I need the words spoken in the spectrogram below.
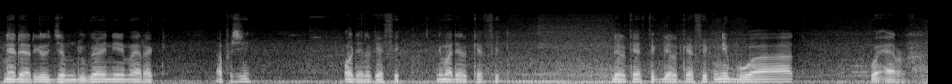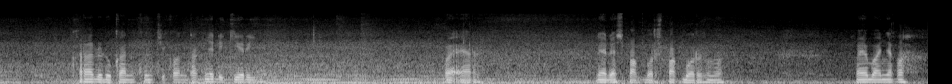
Ini ada real jam juga ini merek. Apa sih? Oh Delcavic ini mah Delcavic Delcavic Delcavic ini buat WR karena dudukan kunci kontaknya di kiri. WR ini ada spakbor spakbor semua. Kayak banyak lah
